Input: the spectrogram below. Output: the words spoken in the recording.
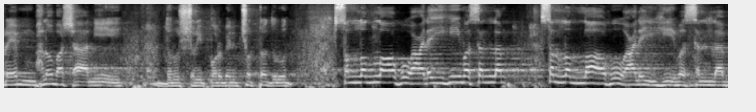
প্রেম, ভালোবাসা নিয়ে দুরুদ পড়বেন, ছোট্ট দুরুদ। সাল্লাল্লাহু আলাইহি ওয়াসাল্লাম সাল্লাল্লাহু আলাইহি ওয়াসাল্লাম,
